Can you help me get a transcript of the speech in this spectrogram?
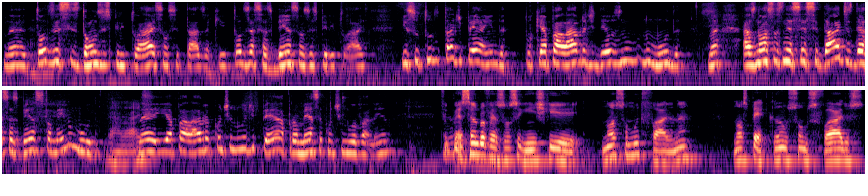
Né? Todos esses dons espirituais são citados aqui, todas essas bênçãos espirituais. Isso tudo está de pé ainda, porque a palavra de Deus não, não muda. Né? As nossas necessidades dessas bênçãos também não mudam. Né? E a palavra continua de pé, a promessa continua valendo. Fico pensando, professor, o seguinte, que nós somos muito falhos, né? Nós pecamos, somos falhos,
